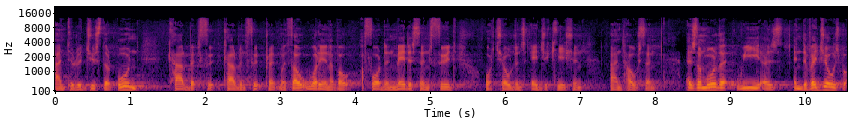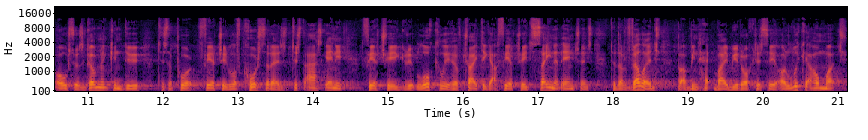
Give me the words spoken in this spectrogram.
and to reduce their own carbon footprint without worrying about affording medicine, food or children's education and housing. Is there more that we as individuals but also as government can do to support fair trade? Well, of course there is. Just ask any fair trade group locally who have tried to get a fair trade sign at the entrance to their village but have been hit by bureaucracy or look at how much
